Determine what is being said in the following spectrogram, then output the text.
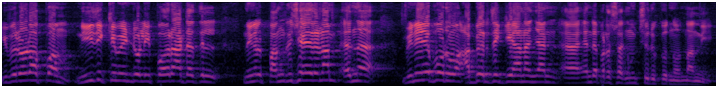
ഇവരോടൊപ്പം നീതിക്ക് വേണ്ടിയുള്ള ഈ പോരാട്ടത്തിൽ നിങ്ങൾ പങ്കുചേരണം എന്ന് വിനയപൂർവം അഭ്യർത്ഥിക്കുകയാണ് ഞാൻ എന്റെ പ്രസംഗം ചുരുക്കുന്നു. നന്ദി.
